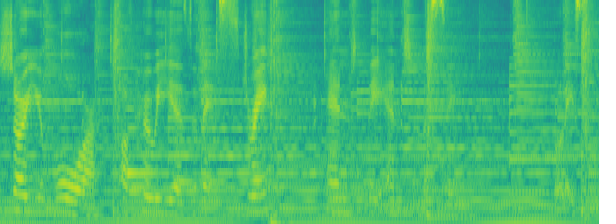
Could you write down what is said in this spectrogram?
show you more of who He is, of that strength and the intimacy. Bless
